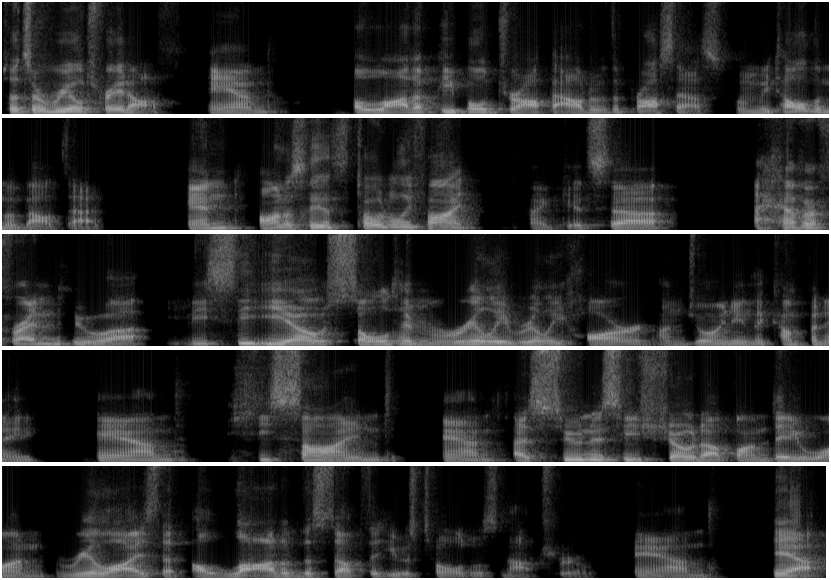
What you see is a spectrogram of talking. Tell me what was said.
so it's a real trade off. And a lot of people drop out of the process when we tell them about that. And honestly, that's totally fine. Like it's uh I have a friend who uh, the CEO sold him really, really hard on joining the company, and he signed. And as soon as he showed up on day one, realized that a lot of the stuff that he was told was not true. And yeah,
